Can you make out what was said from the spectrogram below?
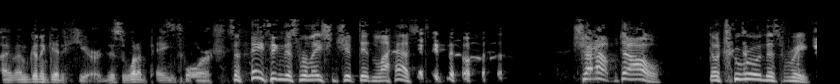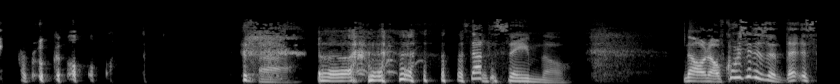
I'm, I'm going to get it here. This is what I'm paying for. It's amazing this relationship didn't last. Shut up. No. Don't you ruin this for me. Frugal. Uh, uh, it's not the same though. No, no, of course it isn't. It's,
